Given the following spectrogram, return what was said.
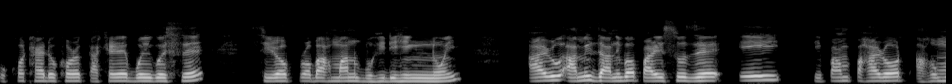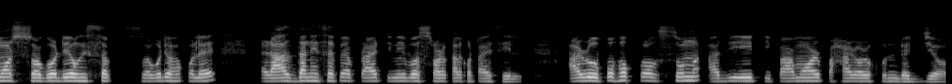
ওখ ঠাইডোখৰ কাষেৰে বৈ গৈছে চিৰপ্ৰবাহমান বুঢ়ীদিহিং নৈ আৰু আমি জানিব পাৰিছোঁ যে এই টিপাম পাহাৰত আহোমৰ স্বৰ্গদেউ হিচাপ স্বৰ্গদেউসকলে ৰাজধানী হিচাপে প্ৰায় তিনি বছৰ কাল কটাইছিল। আৰু উপভোগ কৰকচোন আজি এই টিপামৰ পাহাৰৰ সৌন্দৰ্য।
